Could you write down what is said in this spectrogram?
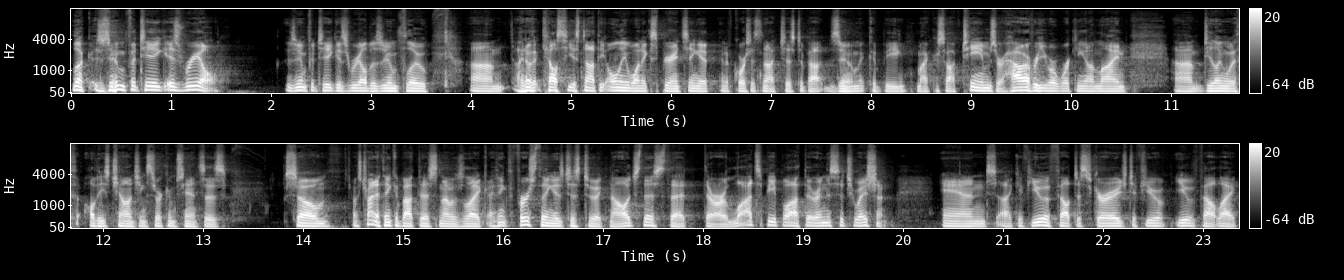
Look, Zoom fatigue is real. Zoom fatigue is real, the Zoom flu. Um, I know that Kelsey is not the only one experiencing it. And of course, it's not just about Zoom, it could be Microsoft Teams or however you are working online, um, dealing with all these challenging circumstances. So I was trying to think about this and I was like, I think the first thing is just to acknowledge this that there are lots of people out there in this situation. And like if you have felt discouraged, if you you have felt like,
